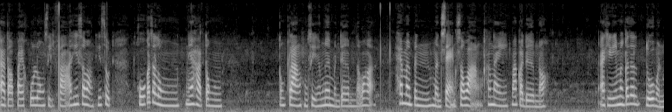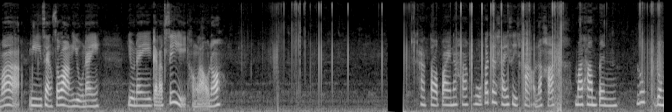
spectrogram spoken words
อะต่อไปครูลงสีฟ้าที่สว่างที่สุด ครูก็จะลงเนี่ยค่ะตรงตรงกลางของสีน้ำเงินเหมือนเดิมแต่ว่าให้มันเป็นเหมือนแสงสว่างข้างในมากกว่าเดิมเนาะอะทีนี้มันก็จะดูเหมือนว่ามีแสงสว่างอยู่ในอยู่ในกาแล็กซี่ของเราเนาะค่ะต่อไปนะคะครูก็จะใช้สีขาวนะคะ มาทำเป็น รูปดวง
